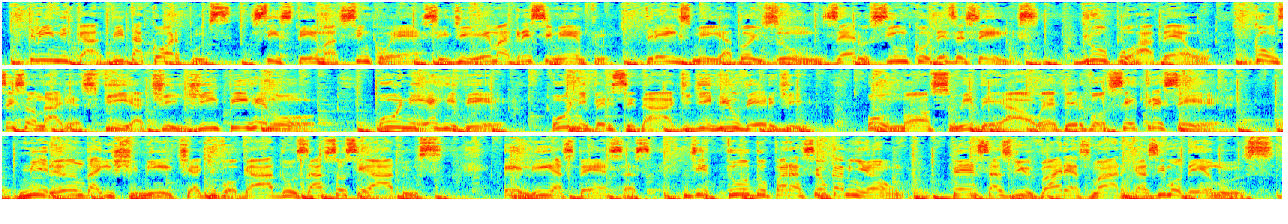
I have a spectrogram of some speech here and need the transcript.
Clínica Vita Corpus. Sistema 5S de emagrecimento. 36210516. Grupo Ravel. Concessionárias Fiat, Jeep e Renault. UniRV. Universidade de Rio Verde. O nosso ideal é ver você crescer. Miranda e Schmidt Advogados Associados. Elias Peças. De tudo para seu caminhão. Peças de várias marcas e modelos.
